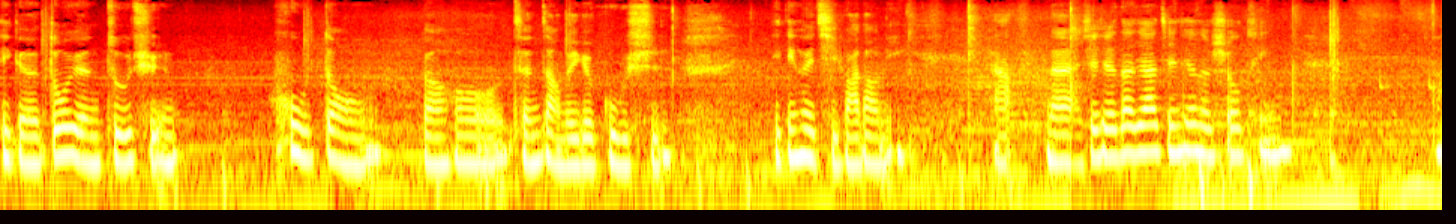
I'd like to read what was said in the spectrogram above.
一个多元族群互动然后成长的一个故事，一定会启发到你。好，那谢谢大家今天的收听啊，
